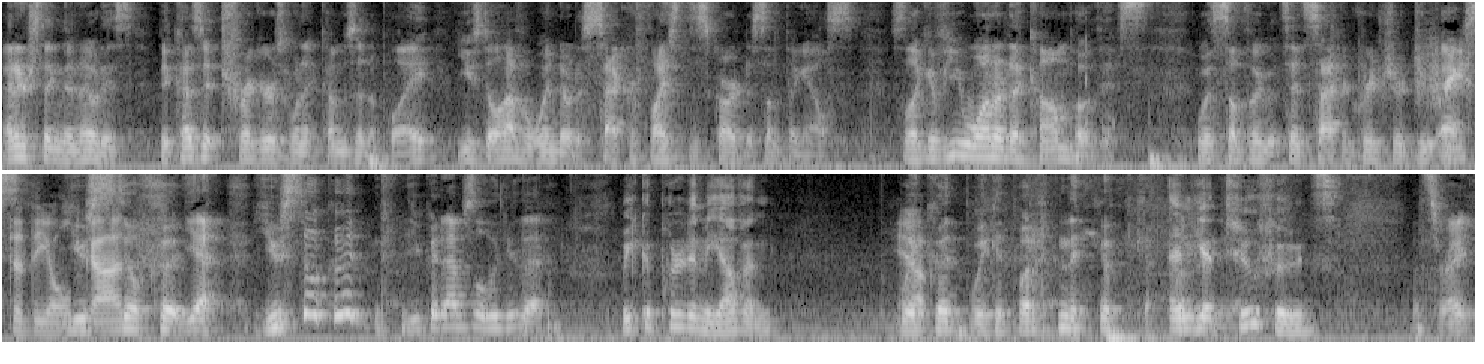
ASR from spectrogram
an interesting thing to note is because it triggers when it comes into play, you still have a window to sacrifice this card to something else. So like if you wanted to combo this with something that said sacred creature do Priest X, of the old you gods. still could. Yeah, you still could. You could absolutely do that. We could put it in the oven We could we could put it in the we could put it and get the- two foods. That's right.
